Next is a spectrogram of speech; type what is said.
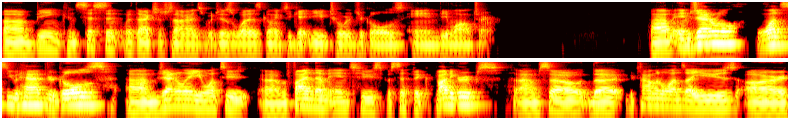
of being consistent with exercise, which is what is going to get you towards your goals in the long term. Um, in general, once you have your goals, um, generally you want to um, refine them into specific body groups. Um, so the, the common ones I use are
